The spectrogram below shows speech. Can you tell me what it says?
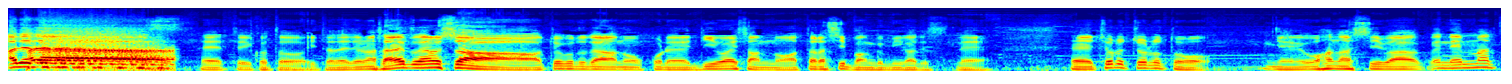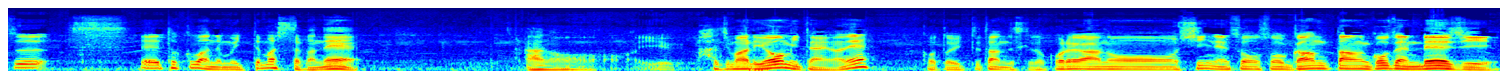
ありがとうございます。えーということをいただいております。ありがとうございました。ということで、あの、これ、DY さんの新しい番組がですね、えーちょろちょろと、えーお話は、年末、えー特番でも言ってましたかね、あの始まるよ、みたいなね、ことを言ってたんですけど、これがあの新年早々元旦午前0時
